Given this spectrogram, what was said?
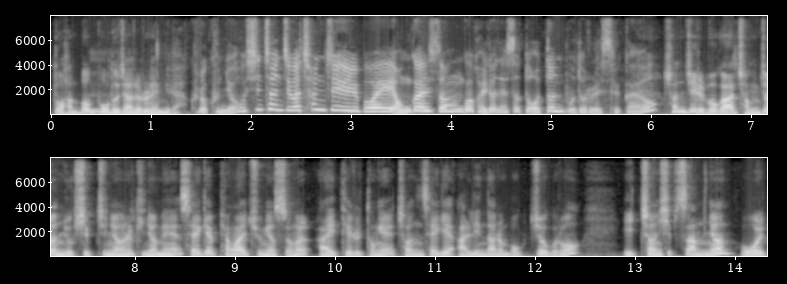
또 한번 음. 보도 자료를 냅니다. 그렇군요. 신천지와 천지일보의 연관성과 관련해서 또 어떤 보도를 했을까요? 천지일보가 정전 60주년을 기념해 세계 평화의 중요성을 IT를 통해 전 세계에 알린다는 목적으로 2013년 5월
